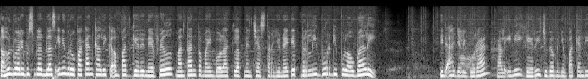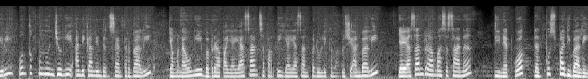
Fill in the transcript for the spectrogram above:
Tahun 2019 ini merupakan kali keempat Gary Neville, mantan pemain bola klub Manchester United berlibur di Pulau Bali. Tidak hanya liburan, kali ini Gary juga menyempatkan diri untuk mengunjungi Anika Linden Center Bali yang menaungi beberapa yayasan seperti Yayasan Peduli Kemanusiaan Bali, Yayasan Rama Sesana, di Network, dan Puspa di Bali.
